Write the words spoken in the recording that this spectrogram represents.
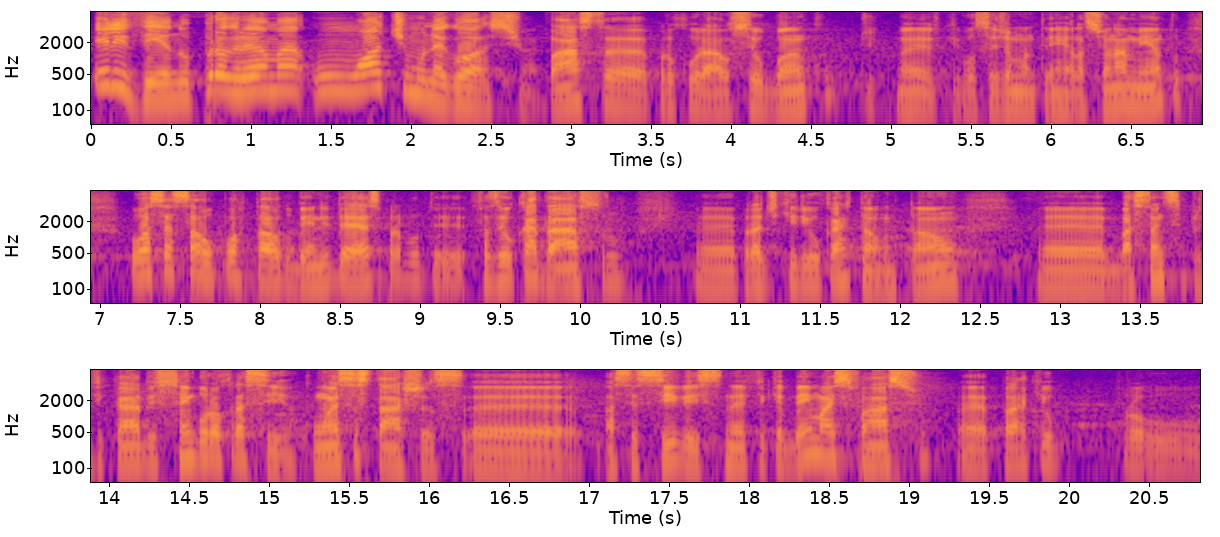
ele vê no programa um ótimo negócio. Basta procurar o seu banco, né, que você já mantém relacionamento, ou acessar o portal do BNDES para poder fazer o cadastro é, para adquirir o cartão. Então, é bastante simplificado e sem burocracia. Com essas taxas é, acessíveis, né, fica bem mais fácil é, para que o, o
